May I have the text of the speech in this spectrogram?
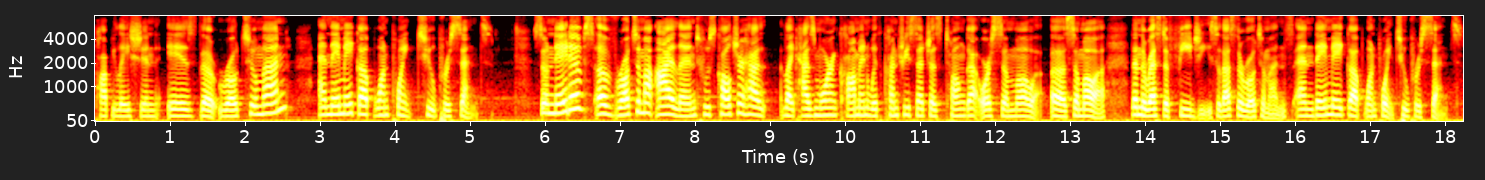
population is the Rotuman, and they make up 1.2%. So natives of Rotuma Island, whose culture has like has more in common with countries such as Tonga or Samoa, uh, Samoa than the rest of Fiji. So that's the Rotumans, and they make up 1.2 percent.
